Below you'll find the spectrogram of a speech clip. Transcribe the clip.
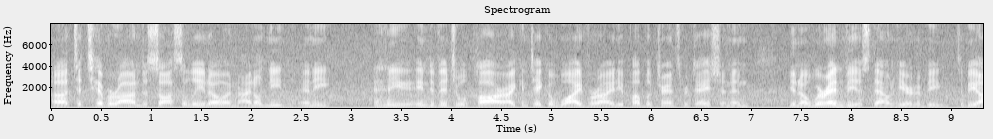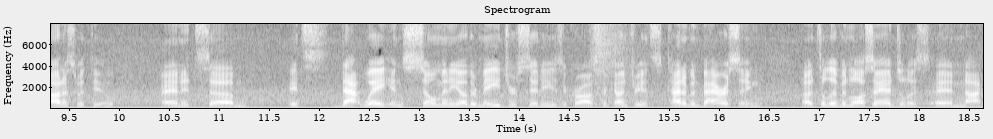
uh, to Tiburon to Sausalito, and I don't need any any individual car, I can take a wide variety of public transportation. And you know, we're envious down here to be to be honest with you. And it's um, it's that way in so many other major cities across the country. It's kind of embarrassing uh, to live in Los Angeles and not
